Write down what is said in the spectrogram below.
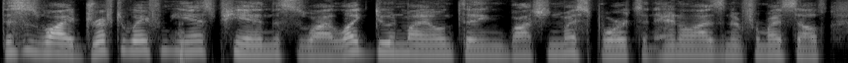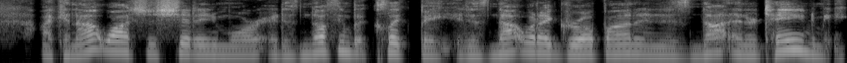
This is why I drift away from ESPN. This is why I like doing my own thing, watching my sports and analyzing it for myself. I cannot watch this shit anymore. It is nothing but clickbait. It is not what I grew up on, and it is not entertaining to me.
